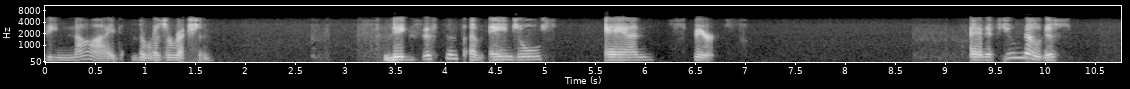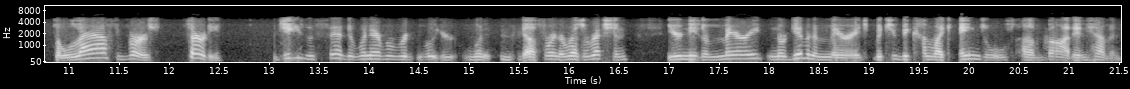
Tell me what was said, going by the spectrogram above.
denied the resurrection, the existence of angels and spirits. And if you notice, the last verse, 30, Jesus said that whenever we're, when, uh, for in resurrection, you're neither married nor given in marriage, but you become like angels of God in heaven.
